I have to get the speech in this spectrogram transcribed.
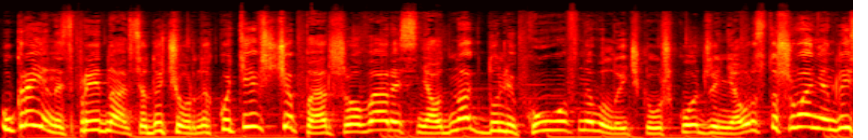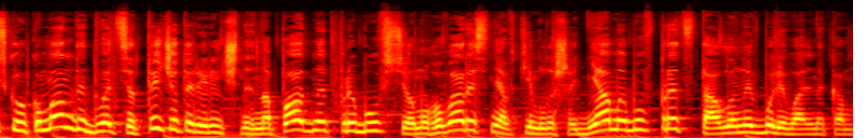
Українець приєднався до чорних котів ще 1 вересня, однак доліковував невеличке ушкодження. У розташуванні англійської команди 24-річний нападник прибув 7 вересня, втім лише днями був представлений вболівальникам.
